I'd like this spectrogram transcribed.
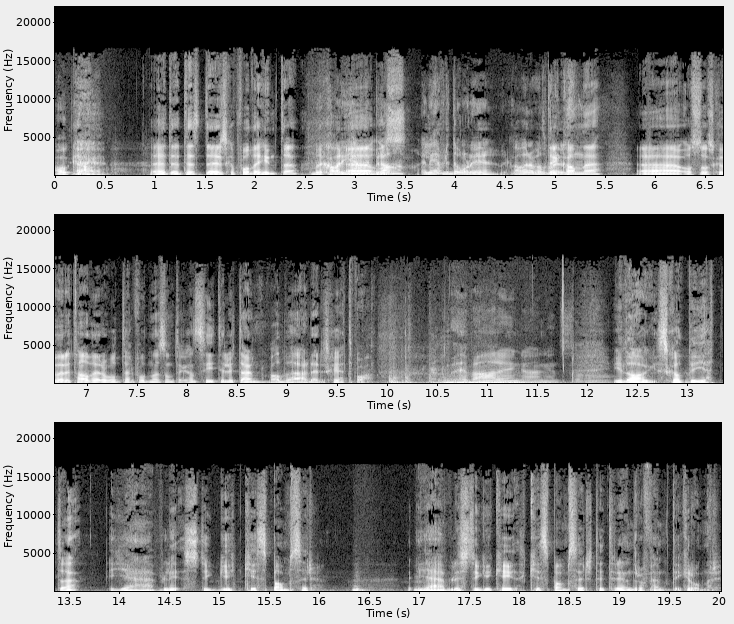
Ok. Eh, det- det- Dere skal få det hintet. Men det kan være jævlig Eh, bra, og s- eller jævlig dårlig. Det kan være hva som Det helst. kan det. Eh, og så skal dere ta dere hodetelefonene, sånn at dere kan si til lytteren hva det er dere skal gjette på. I dag skal de gjette jævlig stygge kissbamser. Jævlig stygge ki kissbamser til 350 kroner.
